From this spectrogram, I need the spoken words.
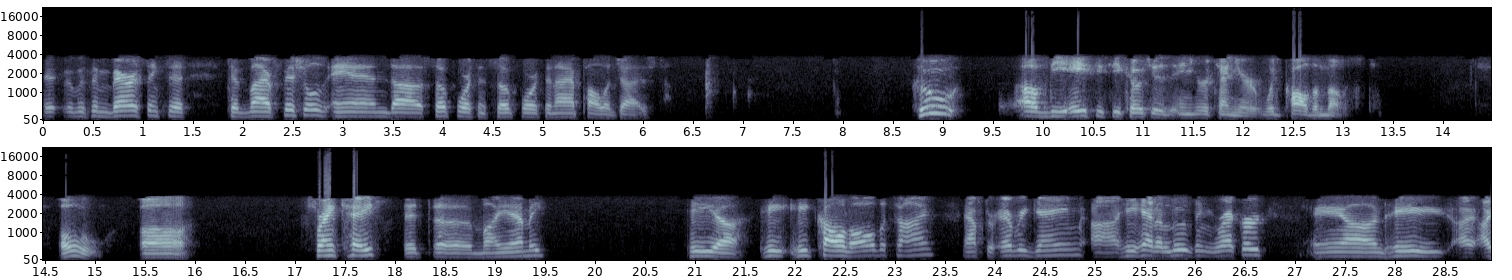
it, it was embarrassing to to my officials and uh, so forth and so forth. And I apologized. Who of the ACC coaches in your tenure would call the most? Oh, uh, Frank Haith at uh, Miami. He uh, he he called all the time after every game. Uh, he had a losing record, and he I, I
